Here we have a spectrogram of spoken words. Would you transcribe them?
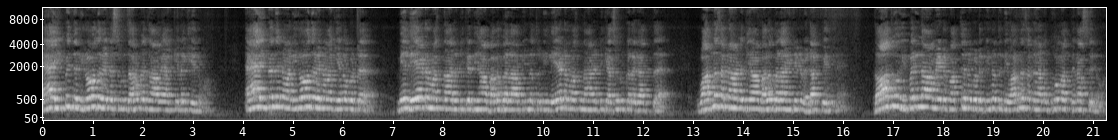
ඇහැ ඉපද නිරෝධ වෙන සුළු ධර්මතාවයක් කියලා කියනවා. ඇහැ ඉපදෙනවා නිරෝධ වෙනවා කියනකොට මේ ලේයට මස්නාර ටික දිහා බල බලා පින්නතුනි ලේයට මස්නාර ටික ඇසුරු කරගත්ත වර්ණ සටහන දිහා බල බලා හිටියට වැඩක් වෙන්නේ ධාතුව විපරිණාමයට පත් වෙනකොට පින්නතුනි වර්ණ සටහන කොහොමත් වෙනස් වෙනවා.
